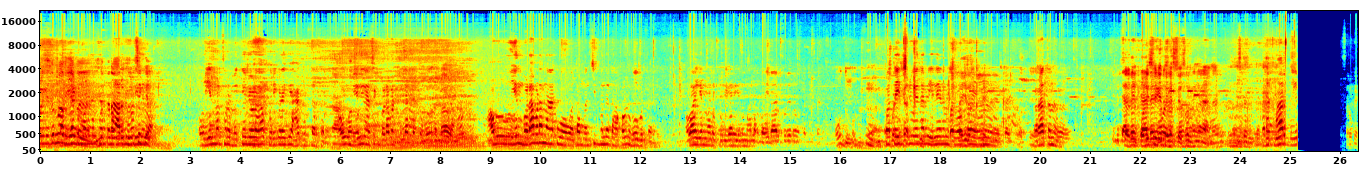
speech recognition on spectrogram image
ಒಳಗಿದ್ರು ಅದು ಏನು ಆರೋಗ್ಯ ಸಿಕ್ಕಿಲ್ಲ. ಅವ್ರು ಏನು ಮಾಡ್ತಾರೆ? ಮೆಕ್ಕೆಜೋಳ ಕುರಿಗಳಿಗೆ ಹಾಕ್ಬಿಡ್ತಾರೆ ಇರ್ತಾರೆ. ಅವು ಮೇಲಿನ ಹಸಕ್ಕೆ ಬಡ ಬಡ ತಿನ್ನಕ್ಕೆ ತಗೋದ್ರೆ ಅವು ಏನು ಬಡ ಬಡ ನಾಲ್ಕು ಅಥವಾ ಮನ್ಸಿಗೆ ಬಂದಾಗ ಹಾಕೊಂಡು ಹೋಗ್ಬಿಡ್ತಾರೆ ಅವಾಗ ಏನು ಮಾಡೋದು ಕುರಿಗಾರ ಏನು ಮಾಡಲ್ಲ ಐದಾರು ಕುರಿ ಹೌದು ಇಪ್ಪತ್ತೈದು ಕುರಿ ಒಯ್ದಾರ ಇಲ್ಲೇ ನಮ್ಮ ಶಿವಪ್ಪ ಬರಾತನ ಸರ್ ಓಕೆ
